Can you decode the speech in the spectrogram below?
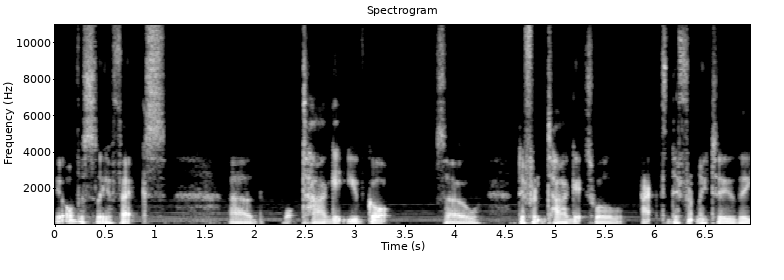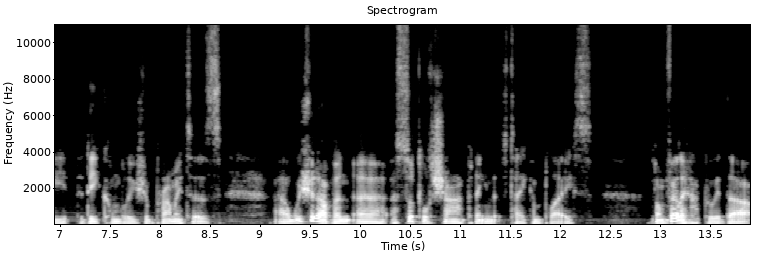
it obviously affects uh, what target you've got. So different targets will act differently to the, the deconvolution parameters. Uh, we should have an, uh, a subtle sharpening that's taken place. So I'm fairly happy with that.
